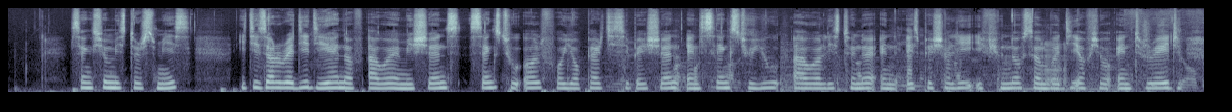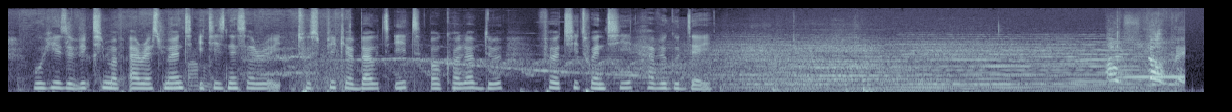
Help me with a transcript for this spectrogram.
Thank you, Mr. Smith. It is already the end of our emissions. Thanks to all for your participation and thanks to you, our listener, and especially if you know somebody of your entourage who is a victim of harassment, it is necessary to speak about it or call up the 3020. Have a good day. Oh, stop it!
